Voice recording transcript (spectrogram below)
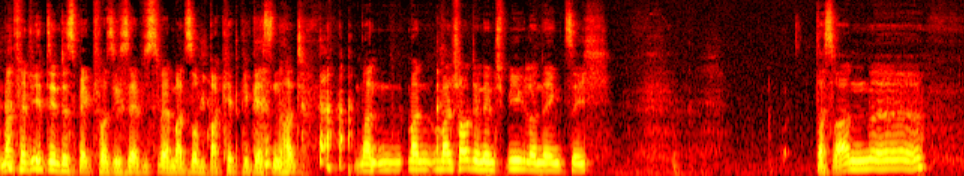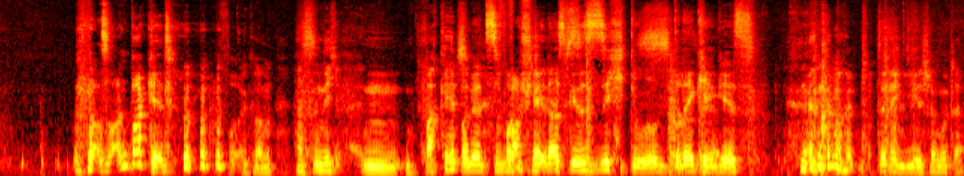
Man verliert den Respekt vor sich selbst, wenn man so ein Bucket gegessen hat. Man, man, man schaut in den Spiegel und denkt sich, das war ein, äh, das war ein Bucket. Vollkommen. Hast du nicht ein Bucket Und jetzt wasch dir das? Gesicht, du So dreckiges. Dreckige Mutter.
